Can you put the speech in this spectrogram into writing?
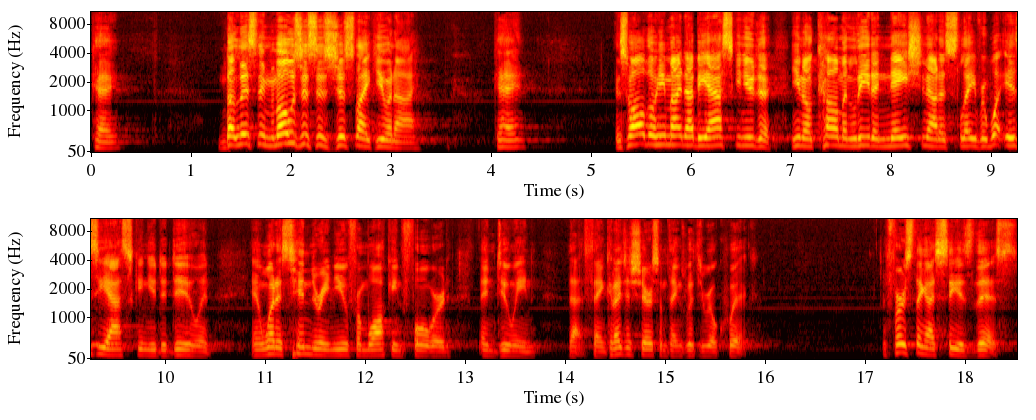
Okay? But listen, Moses is just like you and I, okay? And so, although he might not be asking you to, you know, come and lead a nation out of slavery, what is he asking you to do? And, and what is hindering you from walking forward and doing that thing? Can I just share some things with you real quick? The first thing I see is this.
